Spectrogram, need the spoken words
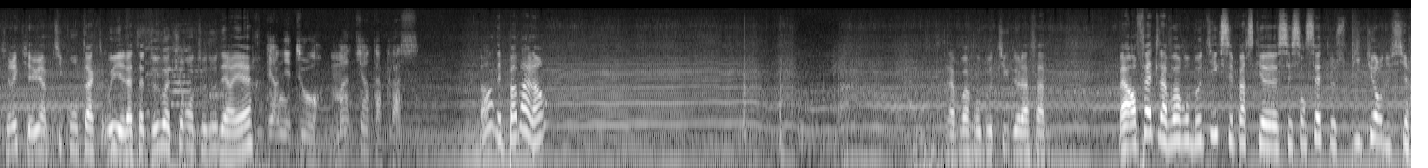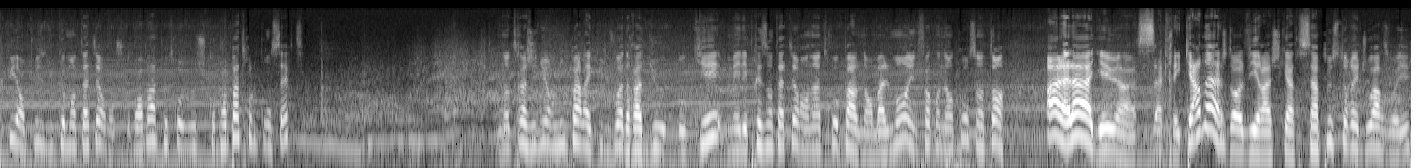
Je dirais qu'il y a eu un petit contact. Oui, et là t'as deux voitures en tonneau derrière. Dernier tour, maintiens ta place. Ah, on est pas mal, hein La voix robotique de la femme. Bah en fait la voix robotique c'est parce que c'est censé être le speaker du circuit en plus du commentateur donc je comprends pas un peu trop je comprends pas trop le concept. Notre ingénieur nous parle avec une voix de radio ok mais les présentateurs en intro parlent normalement et une fois qu'on est en course on entend Ah là là il y a eu un sacré carnage dans le virage 4 c'est un peu Storage Wars vous voyez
